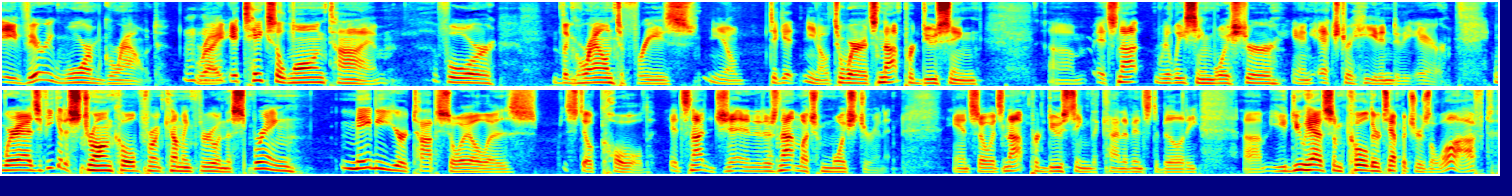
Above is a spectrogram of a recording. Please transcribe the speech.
a very warm ground, right? It takes a long time for the ground to freeze, you know, to get, you know, to where it's not producing, um, it's not releasing moisture and extra heat into the air. Whereas if you get a strong cold front coming through in the spring, maybe your topsoil is still cold. It's not, gen- there's not much moisture in it. And so it's not producing the kind of instability. Um, you do have some colder temperatures aloft,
